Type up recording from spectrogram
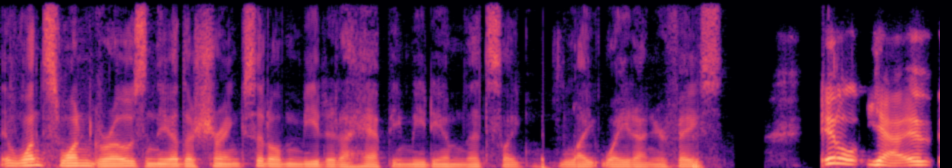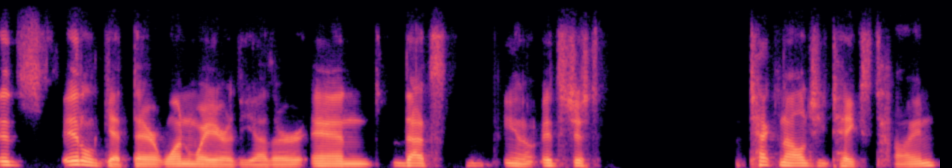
once one grows and the other shrinks, it'll meet at a happy medium that's like lightweight on your face. it'll yeah it, it's it'll get there one way or the other and that's you know it's just technology takes time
